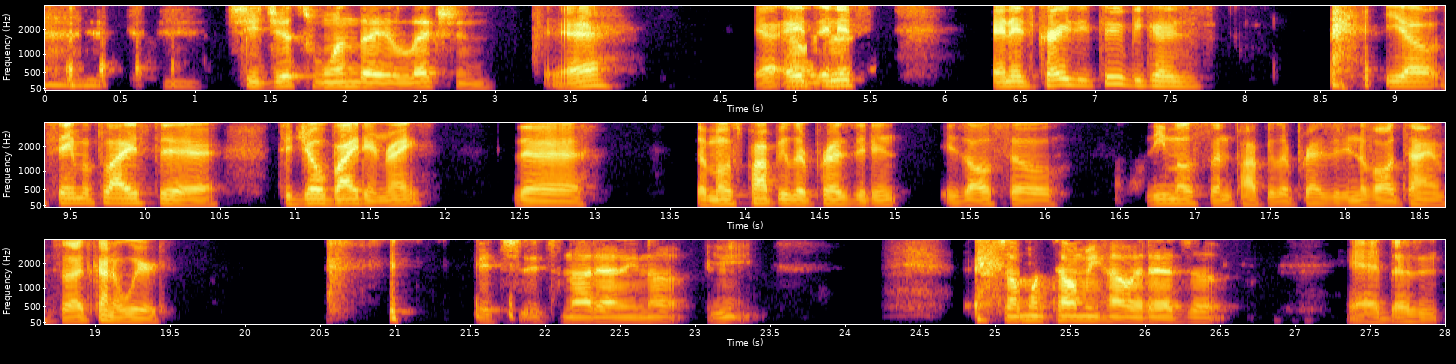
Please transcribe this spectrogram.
she just won the election. Yeah. Yeah. It's and it's and it's crazy too because you know, same applies to to Joe Biden, right? The the most popular president is also the most unpopular president of all time. So that's kind of weird. it's it's not adding up. You Someone tell me how it adds up. Yeah, it doesn't.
